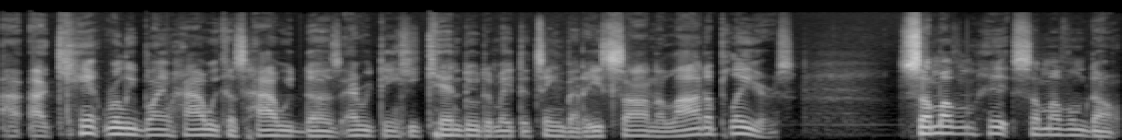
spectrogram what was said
I, I can't really blame Howie because Howie does everything he can do to make the team better. He signed a lot of players. Some of them hit, some of them don't.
